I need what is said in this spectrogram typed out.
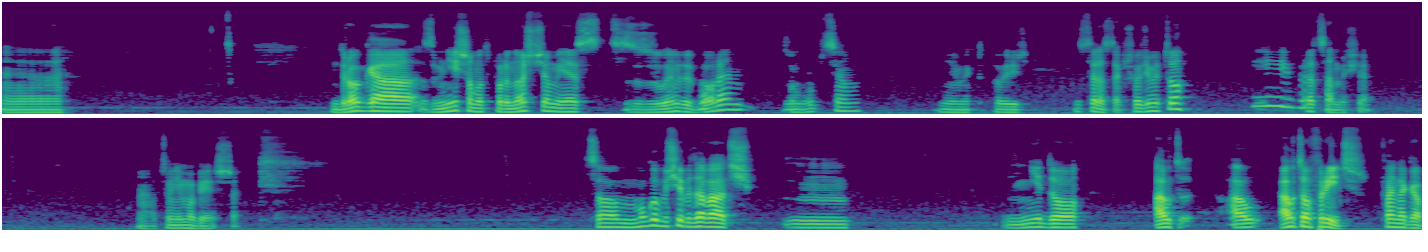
Eee... Droga z mniejszą odpornością jest złym wyborem? Złą opcją? Nie wiem jak to powiedzieć. Więc teraz tak, przechodzimy tu i wracamy się. A, tu nie mogę jeszcze. Co mogłoby się wydawać mm, nie do out, out, out of reach. Fajna gra,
